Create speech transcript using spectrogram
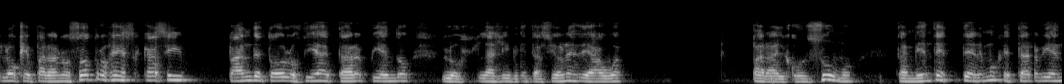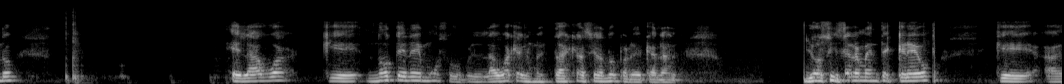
lo que para nosotros es casi pan de todos los días estar viendo las limitaciones de agua para el consumo, también tenemos que estar viendo el agua que no tenemos o el agua que nos está escaseando para el canal. Yo sinceramente creo que ah,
